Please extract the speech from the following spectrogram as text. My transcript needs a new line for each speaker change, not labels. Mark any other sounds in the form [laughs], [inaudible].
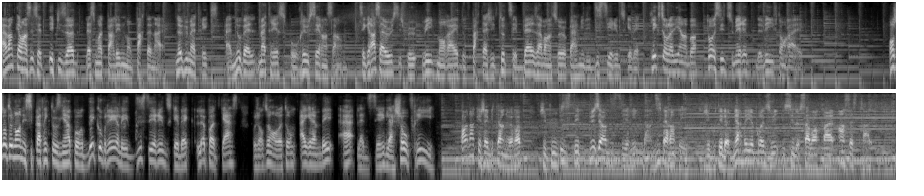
Avant de commencer cet épisode, laisse-moi te parler de mon partenaire, Nevu Matrix, la nouvelle matrice pour réussir ensemble. C'est grâce à eux si je peux vivre mon rêve de vous partager toutes ces belles aventures parmi les distilleries du Québec. Clique sur le lien en bas. Toi aussi, tu mérites de vivre ton rêve. Bonjour tout le monde, ici Patrick Tousignan pour découvrir les distilleries du Québec, le podcast. Aujourd'hui, on retourne à Granby à la distillerie de la Chaufferie. Pendant que j'habitais en Europe, j'ai pu visiter plusieurs distilleries dans différents pays. J'ai goûté de merveilleux produits issus de savoir-faire ancestral.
